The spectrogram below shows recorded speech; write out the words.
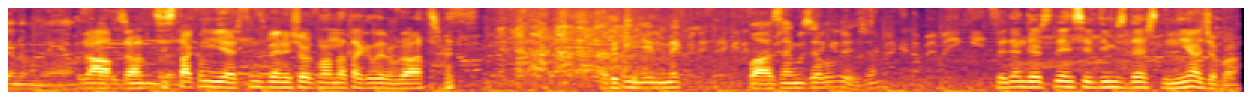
canım ya. Rahat Karizmam rahat. Siz bırak. takım giyersiniz ben eşofmanla takılırım rahat rahat. Takım giyinmek bazen güzel oluyor canım. Beden dersi de en sevdiğimiz dersti. Niye acaba?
